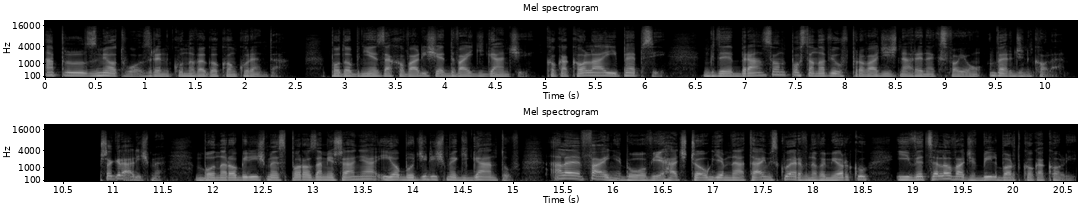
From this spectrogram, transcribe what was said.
Apple zmiotło z rynku nowego konkurenta. Podobnie zachowali się dwaj giganci, Coca-Cola i Pepsi, gdy Branson postanowił wprowadzić na rynek swoją Virgin Cola. Przegraliśmy, bo narobiliśmy sporo zamieszania i obudziliśmy gigantów, ale fajnie było wjechać czołgiem na Times Square w Nowym Jorku i wycelować w billboard Coca-Coli.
